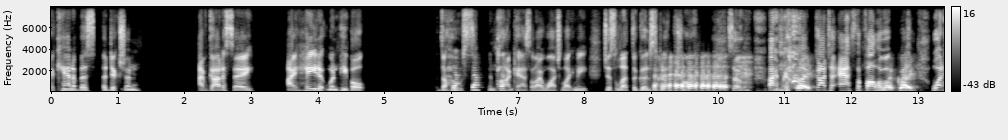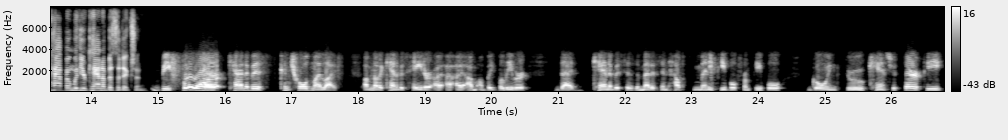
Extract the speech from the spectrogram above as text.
a cannabis addiction. I've got to say, I hate it when people the hosts yeah, yeah, and podcasts that I watch, like me, just let the good stuff try. so I've got, got, to ask the follow up question What happened with your cannabis addiction? Before cannabis controlled my life. I'm not a cannabis hater. I, I, I'm a big believer that cannabis as a medicine helps many people from people going through cancer therapy,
